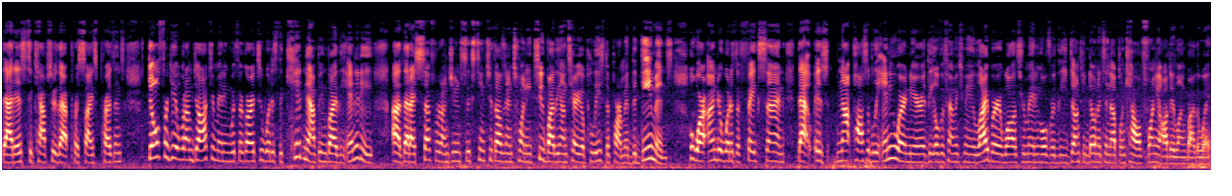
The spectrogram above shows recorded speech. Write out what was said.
that is to capture that precise presence. Don't forget what I'm documenting with regard to what is the kidnapping by the entity uh, that I suffered on June 16, 2022, by the Ontario Police Department. The demons who are under what is a fake sun that is not possibly anywhere near the Ovitt Family Community Library while it's remaining over the Dunkin' Donuts in Upland, California all day long, by the way.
